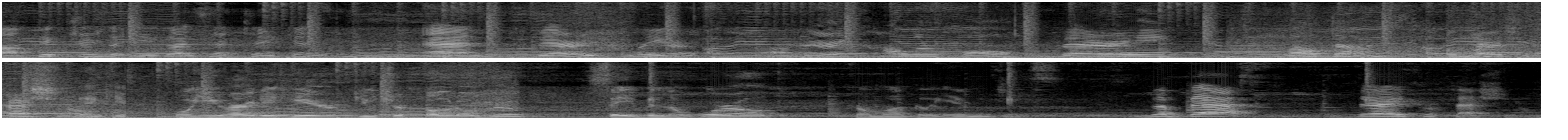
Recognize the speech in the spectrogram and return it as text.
uh, pictures that you guys had taken, and very clear, uh, very colorful, very well done. Very professional. Thank you. Well, you heard it here. Future Photo Group, saving the world from ugly images. The best, very professional.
